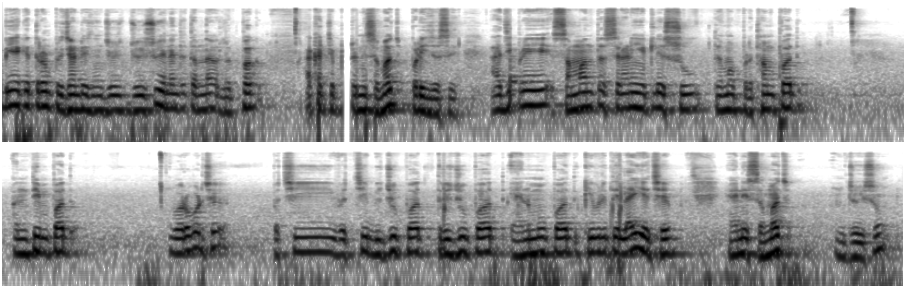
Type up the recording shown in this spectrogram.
બે કે ત્રણ પ્રેઝન્ટેશન જોઈશું, એના અંદર તમને લગભગ આખા ચેપ્ટરની સમજ પડી જશે. આજે આપણે સમાંતર શ્રેણી એટલે શું? તેમાં પ્રથમ પદ, અંતિમ પદ, બરાબર છે? પછી વચ્ચે બીજું પદ, ત્રીજું પદ, એનમું પદ કેવી રીતે લાવીએ છીએ એની સમજ જોઈશું.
